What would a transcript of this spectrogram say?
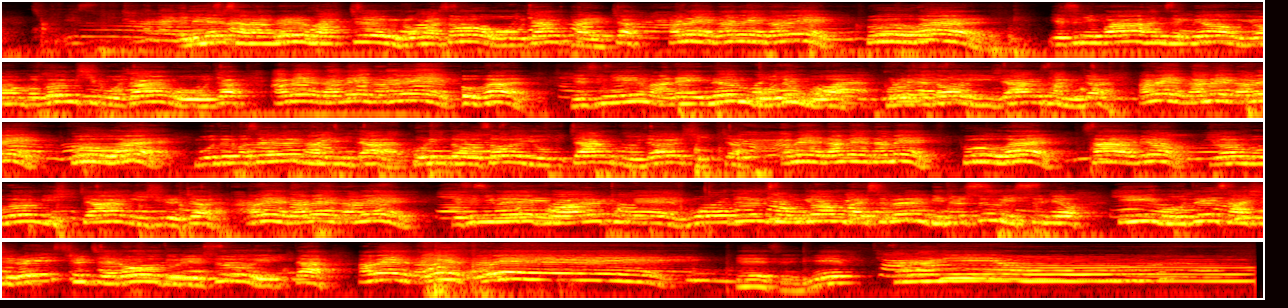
은혜 사랑을 확증 로마서 5장 8절. 아멘 아멘 아멘. 부활. 예수님과 한 생명 요한복음 15장 5절. 아멘 아멘 아멘. 부활 예수님 안에 있는 모든 부활. 골로새서 2장 3절. 아멘 아멘 아멘. 부활. 모든 것을 가진 자. 고린도서 6장 9절 10절. 아멘 아멘 아멘. 부활. 사명. 요한복음 20장 21절. 아멘 아멘 아멘. 예수님의 부활을 통해 모든 성경 말씀을 믿을 수 있으며 이 모든 사실을 실제로 누릴 수 있다. 아멘 아멘 아멘 예수님 사랑해요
